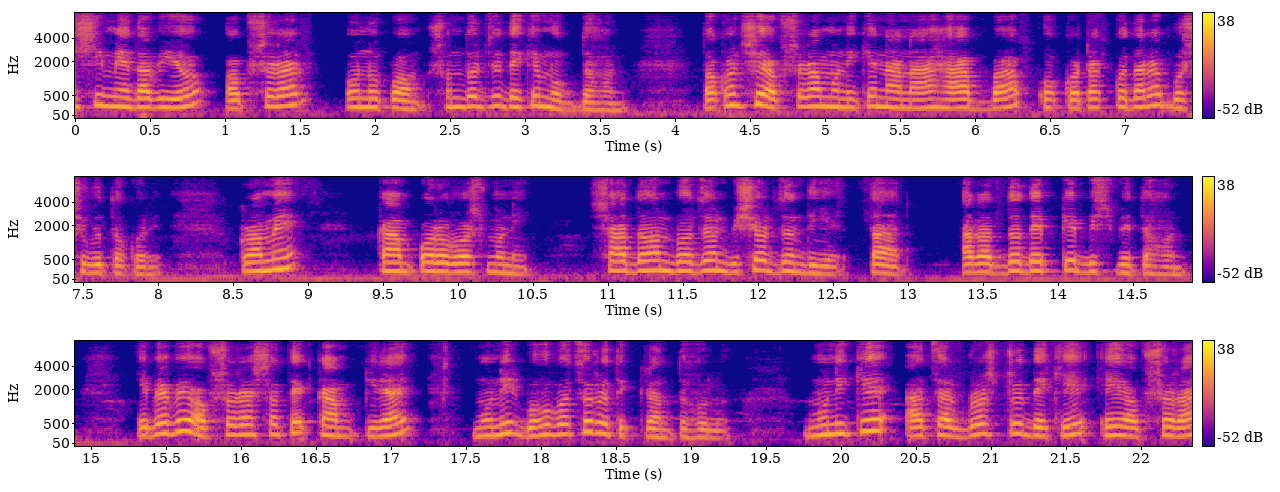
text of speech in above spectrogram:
ঋষি মেধাবীও অপ্সরার অনুপম সৌন্দর্য দেখে মুগ্ধ হন। তখন সে অপ্সরামণিকে নানা হাব বাপ ও কটাক্ষ দ্বারা বশীভূত করে। ক্রমে কাম পরবশমণি সাধন, ভজন, বিসর্জন দিয়ে তার আরাধ্য দেবকে বিস্মিত হন। এভাবে অপ্সরার সাথে কাম ক্রীড়ায় মুনির বহু বছর অতিক্রান্ত হলো। মুনিকে আচারভ্রষ্ট দেখে এই অপ্সরা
